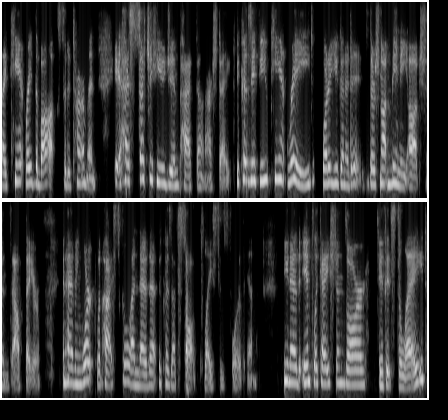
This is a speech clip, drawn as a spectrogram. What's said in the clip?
They can't read the box to determine. It has such a huge impact on our state because if you can't read what are you going to do? There's not many options out there. And having worked with high school i know that because i've sought places for them. You know the implications are if it's delayed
